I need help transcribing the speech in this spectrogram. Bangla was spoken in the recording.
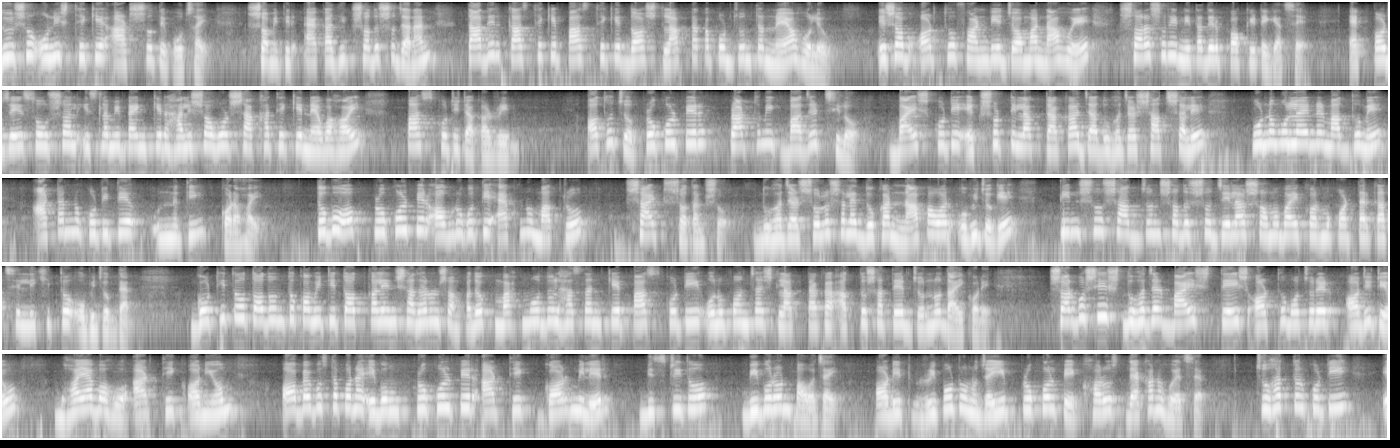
দুইশো উনিশ থেকে আটশোতে পৌঁছায়। সমিতির একাধিক সদস্য জানান, তাদের কাছ থেকে পাঁচ থেকে দশ লাখ টাকা পর্যন্ত নেওয়া হলেও এসব অর্থ ফান্ডে জমা না হয়ে সরাসরি নেতাদের পকেটে গেছে। এক পর্যায়ে সোশ্যাল ইসলামী ব্যাংকের হালিশহর শাখা থেকে নেওয়া হয় পাঁচ কোটি টাকার ঋণ। অথচ প্রকল্পের প্রাথমিক বাজেট ছিল বাইশ কোটি একষট্টি লাখ টাকা যা দু হাজার সাত সালে পূর্ণমূল্যায়নের মাধ্যমে আটান্ন কোটিতে উন্নতি করা হয়। তবুও প্রকল্পের অগ্রগতি এখনও মাত্র ষাট শতাংশ। দু হাজার ষোলো সালে দোকান না পাওয়ার অভিযোগে তিনশো জন সদস্য জেলা সমবায় কর্মকর্তার কাছে লিখিত অভিযোগ দেন। গঠিত তদন্ত কমিটি তৎকালীন সাধারণ সম্পাদক মাহমুদুল হাসানকে পাঁচ কোটি উনপঞ্চাশ লাখ টাকা আত্মসাতের জন্য দায়ী করে। সর্বশেষ দু হাজার অর্থ বছরের অডিটেও ভয়াবহ আর্থিক অনিয়ম, অব্যবস্থাপনা এবং প্রকল্পের আর্থিক গড়মিলের বিস্তৃত বিবরণ পাওয়া যায়। অডিট রিপোর্ট অনুযায়ী প্রকল্পে খরচ দেখানো হয়েছে। চুয়াত্তর কোটি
